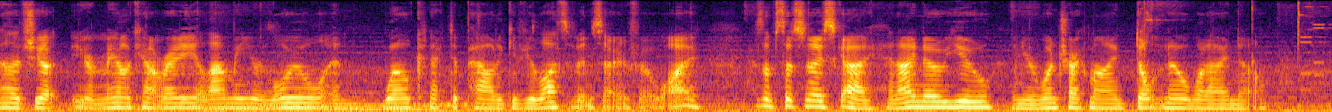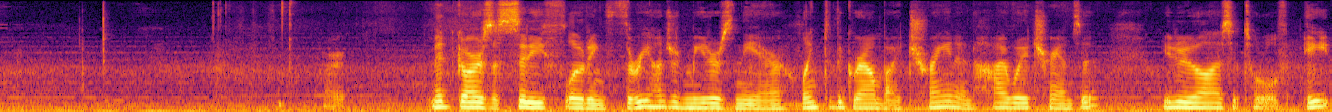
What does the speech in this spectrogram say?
Now that you got your mail account ready, allow me, your loyal and well-connected pal, to give you lots of inside info. Why? Because I'm such a nice guy, and I know you, and your one-track mind don't know what I know. Midgar is a city floating 300 meters in the air, linked to the ground by train and highway transit. You utilize a total of eight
